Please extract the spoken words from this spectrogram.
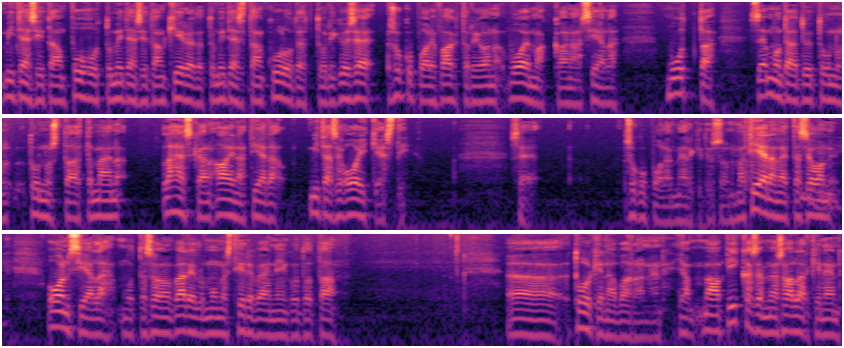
miten siitä on puhuttu, miten siitä on kirjoitettu, miten sitä on kulutettu, niin kyllä se sukupuolifaktori on voimakkaana siellä. Mutta se mun täytyy tunnustaa, että mä en läheskään aina tiedä, mitä se oikeasti se sukupuolen merkitys on. Mä tiedän, että se on, on siellä, mutta se on välillä mun mielestä hirveän niin kuin tota, ö, tulkinnanvarainen. Ja mä oon pikkasen myös allerginen,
